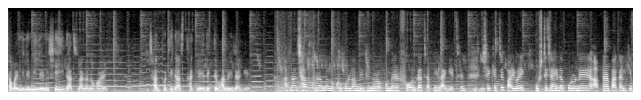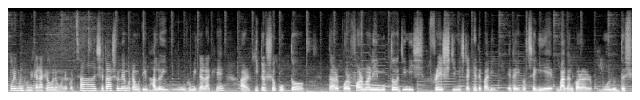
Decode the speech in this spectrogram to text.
সবাই মিলে মিলে মিশেই গাছ লাগানো হয়। ছাদ ভর্তি গাছ থাকলে দেখতে ভালোই লাগে। আপনার ছাদ ঘুরে আমরা লক্ষ্য করলাম বিভিন্ন রকমের ফল গাছ আপনি লাগিয়েছেন। সেক্ষেত্রে পারিবারিক পুষ্টি চাহিদা পূরণে আপনার বাগান কি পরিমাণ ভূমিকা রাখে বলে মনে করছেন? সেটা আসলে মোটামুটি ভালোই ভূমিকা রাখে। আর কীটনাশক মুক্ত তারপর ফরমালিন মুক্ত জিনিস ফ্রেশ জিনিসটা খেতে পারি। এটাই হচ্ছে গিয়ে বাগান করার মূল উদ্দেশ্য।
